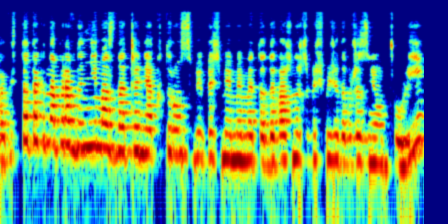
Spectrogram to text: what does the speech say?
robić. To tak naprawdę nie ma znaczenia, którą sobie weźmiemy metodę, ważne, żebyśmy się dobrze z nią czuli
